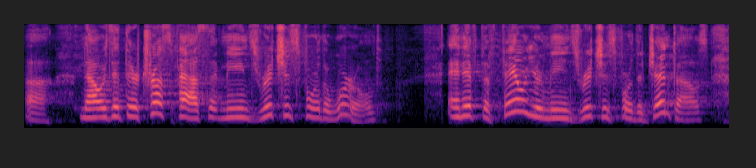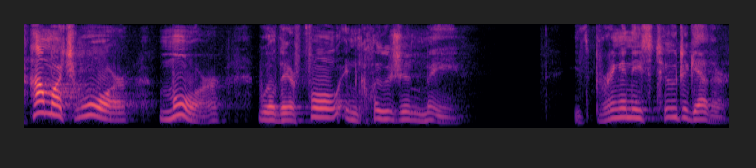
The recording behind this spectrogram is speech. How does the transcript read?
Uh, now, is it their trespass that means riches for the world? And if the failure means riches for the Gentiles, how much more, more will their full inclusion mean? He's bringing these two together.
